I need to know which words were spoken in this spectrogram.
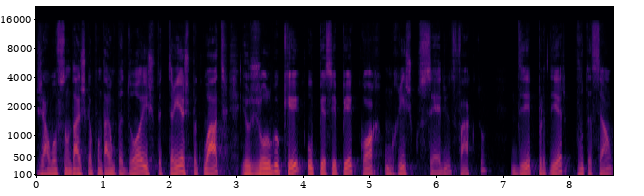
Já houve sondagens que apontaram para dois, para três, para quatro. Eu julgo que o PCP corre um risco sério, de facto, de perder votação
